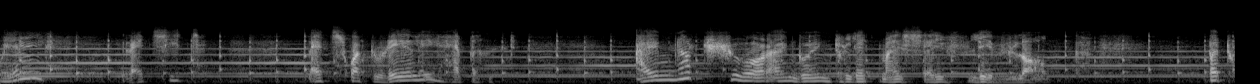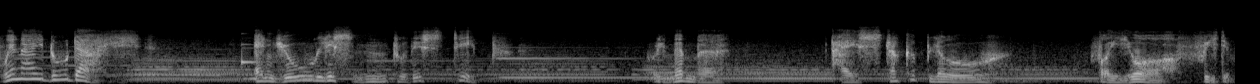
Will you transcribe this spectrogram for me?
Well, that's it. That's what really happened. I'm not sure I'm going to let myself live long. But when I do die, and you listen to this tape, remember, I struck a blow for your freedom.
